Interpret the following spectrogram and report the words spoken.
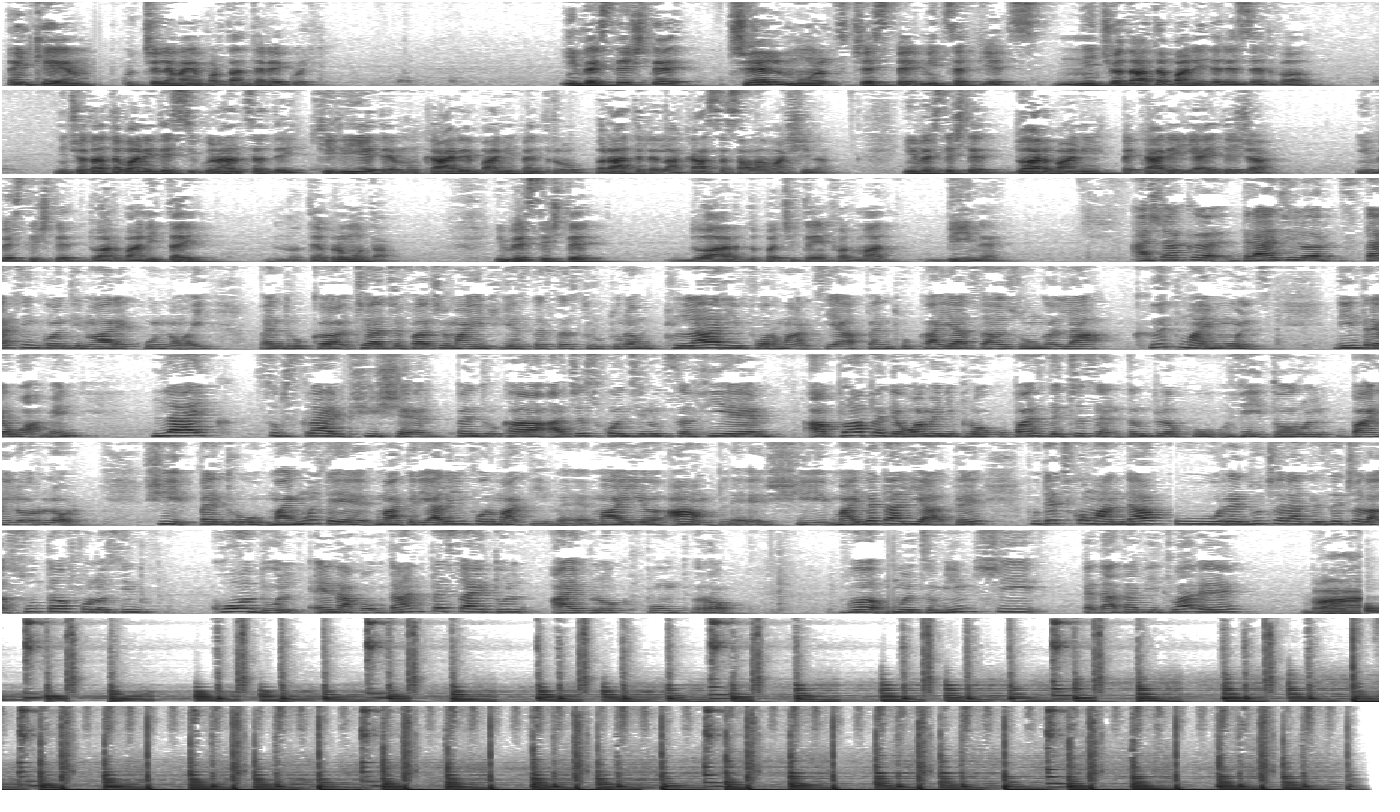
Încheiem cu cele mai importante reguli. Investește cel mult ce îți permiți să pierzi. Niciodată banii de rezervă, niciodată banii de siguranță, de chirie, de mâncare, banii pentru ratele la casă sau la mașină. Investește doar banii pe care îi ai deja. Investește doar banii tăi, nu te împrumuta. Investește doar după ce te-ai informat bine. Așa că, dragilor, stați în continuare cu noi, pentru că ceea ce facem aici este să structurăm clar informația pentru ca ea să ajungă la cât mai mulți dintre oameni. Like, subscribe și share pentru ca acest conținut să fie aproape de oamenii preocupați de ce se întâmplă cu viitorul banilor lor. Și pentru mai multe materiale informative, mai ample și mai detaliate, puteți comanda cu reducerea de 10% folosind codul ENA Bogdan pe site-ul iBlock.ro. Vă mulțumim și pe data viitoare! Bye!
